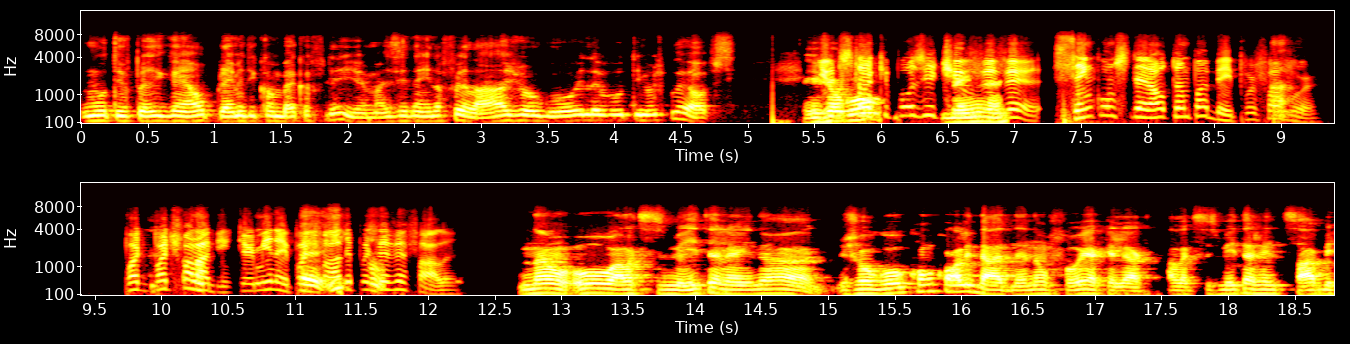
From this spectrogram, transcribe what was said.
um motivo para ele ganhar o prêmio de Comeback of the Year. Mas ele ainda foi lá, jogou e levou o time aos playoffs. E, e jogou destaque positivo, bem, né? Sem considerar o Tampa Bay, por favor. Ah. Pode, pode falar, Bim. Termina aí, pode é, falar, então, depois o VV fala. Não, o Alex Smith ele ainda jogou com qualidade, né? Não foi aquele Alex Smith, a gente sabe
